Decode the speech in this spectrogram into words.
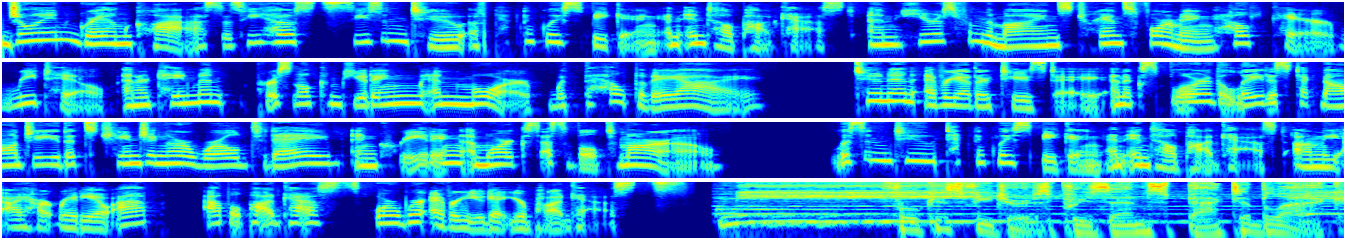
Join Graham Class as he hosts season two of Technically Speaking, an Intel podcast, and hears from the minds transforming healthcare, retail, entertainment, personal computing, and more with the help of AI. Tune in every other Tuesday and explore the latest technology that's changing our world today and creating a more accessible tomorrow. Listen to Technically Speaking, an Intel podcast on the iHeartRadio app, Apple Podcasts, or wherever you get your podcasts. Me. Focus Features presents Back to Black.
